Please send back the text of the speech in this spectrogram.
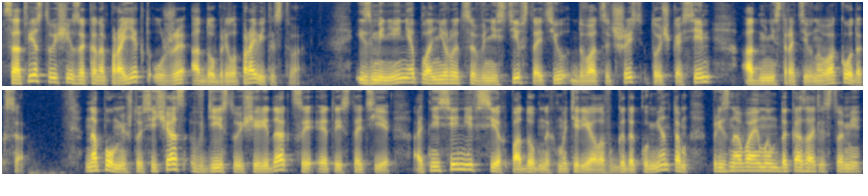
Соответствующий законопроект уже одобрило правительство. Изменения планируется внести в статью 26.7 Административного кодекса – Напомню, что сейчас в действующей редакции этой статьи отнесение всех подобных материалов к документам, признаваемым доказательствами,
